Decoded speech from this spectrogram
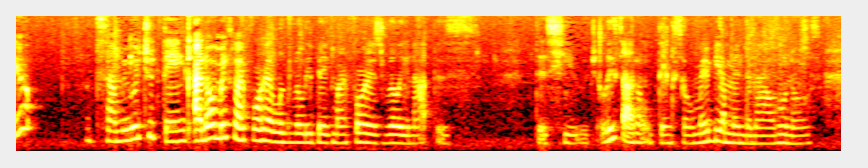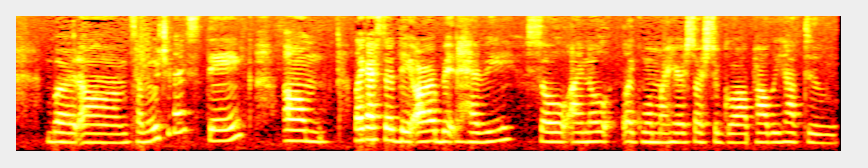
yep tell me what you think I know it makes my forehead look really big my forehead is really not this this huge. At least I don't think so. Maybe I'm in denial. Who knows? But um, tell me what you guys think. Um, like I said, they are a bit heavy. So I know like when my hair starts to grow, I'll probably have to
